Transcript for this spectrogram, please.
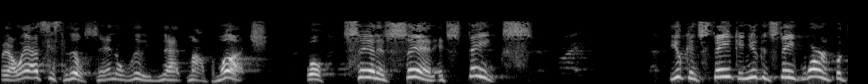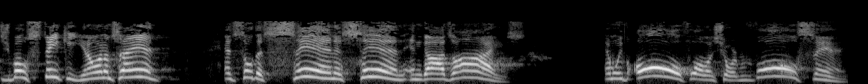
Well, that's just a little sin. Don't really amount to much. Well, sin is sin. It stinks. You can stink and you can stink worse, but you're both stinky. You know what I'm saying? And so the sin is sin in God's eyes. And we've all fallen short. We've all sinned,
